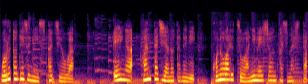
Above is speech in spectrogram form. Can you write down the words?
ウォルト・ディズニー・スタジオは、映画、ファンタジアのために、このワルツをアニメーション化しました。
